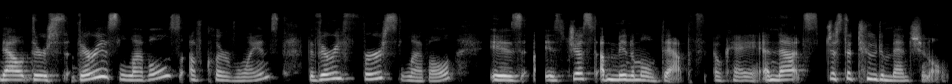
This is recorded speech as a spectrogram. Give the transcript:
Now, there's various levels of clairvoyance. The very first level is, is just a minimal depth, okay? And that's just a two-dimensional,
